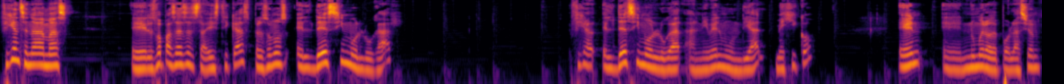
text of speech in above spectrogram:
Fíjense nada más. Eh, les voy a pasar esas estadísticas, pero somos el décimo lugar fíjate, el décimo lugar a nivel mundial, México, en eh, número de población.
